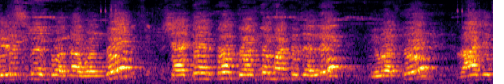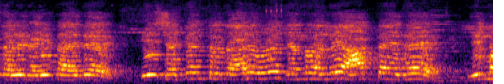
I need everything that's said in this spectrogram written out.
ಇಳಿಸಬೇಕು ಅನ್ನೋ ಒಂದು ಷಡ್ಯಂತ್ರ ದೊಡ್ಡ ಮಟ್ಟದಲ್ಲಿ ಇವತ್ತು ರಾಜ್ಯದಲ್ಲಿ ನಡೀತಾ ಇದೆ. ಈ ಷಡ್ಯಂತ್ರದ ಅರಿವು ಜನರಲ್ಲಿ ಆಗ್ತಾ ಇದೆ. ನಿಮ್ಮ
